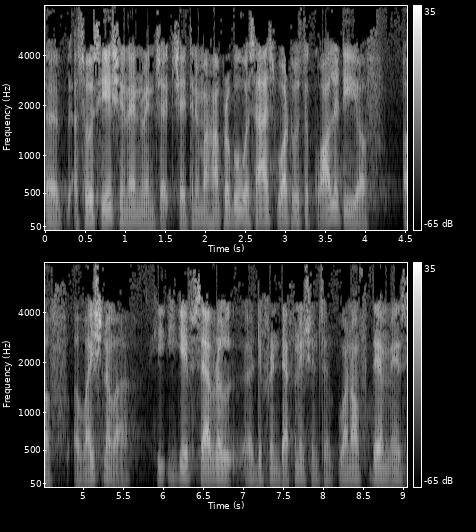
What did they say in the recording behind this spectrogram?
uh, association and when Ch- Chaitanya Mahaprabhu was asked what was the quality of of a Vaishnava, he, he gave several uh, different definitions. One of them is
